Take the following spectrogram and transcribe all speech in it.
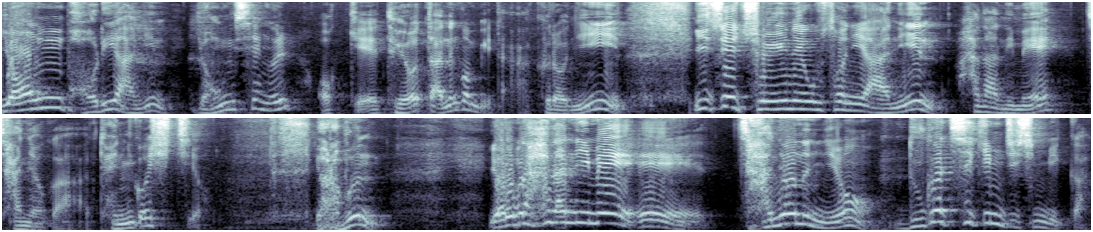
영벌이 아닌 영생을 얻게 되었다는 겁니다. 그러니 이제 죄인의 우선이 아닌 하나님의 자녀가 된 것이지요. 여러분, 여러분 하나님의 자녀는요 누가 책임지십니까?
